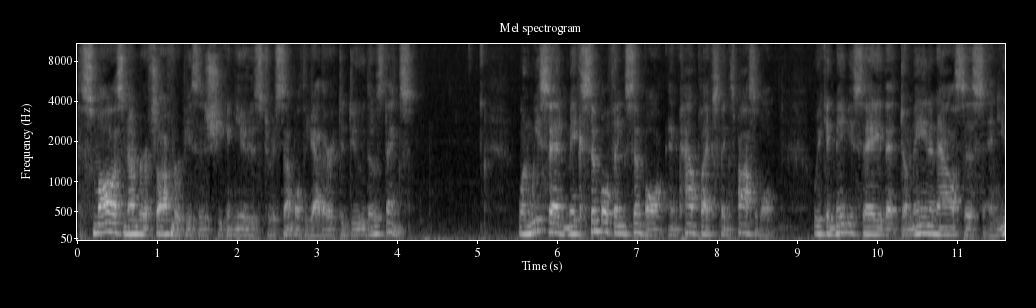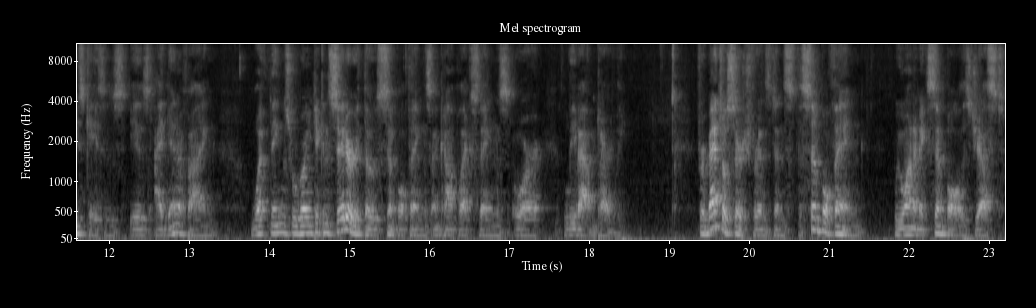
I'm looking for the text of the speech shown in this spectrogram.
the smallest number of software pieces she can use to assemble together to do those things? When we said make simple things simple and complex things possible, we can maybe say that domain analysis and use cases is identifying what things we're going to consider those simple things and complex things or leave out entirely. For Bento search, for instance, the simple thing we want to make simple is just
